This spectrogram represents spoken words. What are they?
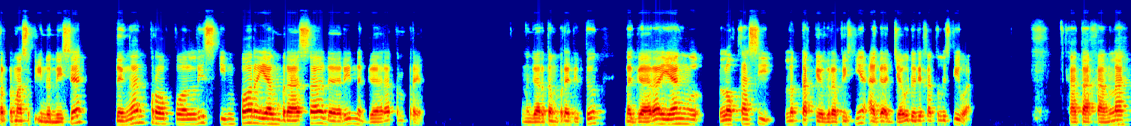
termasuk Indonesia dengan propolis impor yang berasal dari negara temperate. Negara temperate itu negara yang lokasi letak geografisnya agak jauh dari khatulistiwa. Katakanlah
